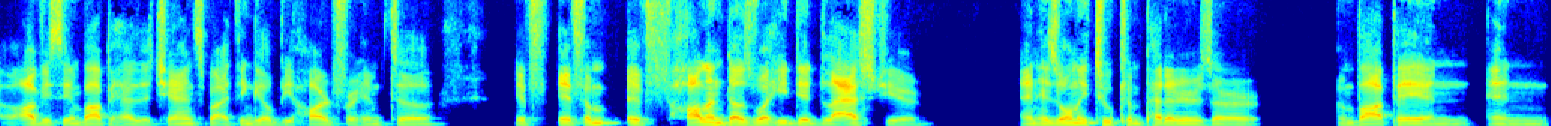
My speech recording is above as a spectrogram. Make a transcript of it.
obviously Mbappe has a chance, but I think it'll be hard for him to, if if if Haaland does what he did last year, and his only two competitors are Mbappe and and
